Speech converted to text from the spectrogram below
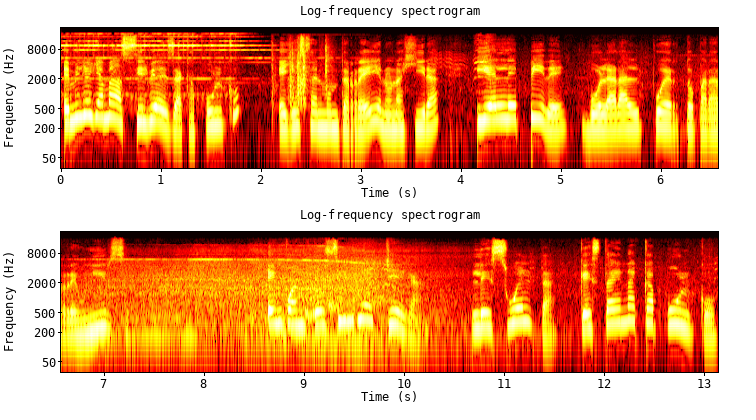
Emilio llama a Silvia desde Acapulco. Ella está en Monterrey en una gira y él le pide volar al puerto para reunirse. En cuanto Silvia llega, le suelta que está en Acapulco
